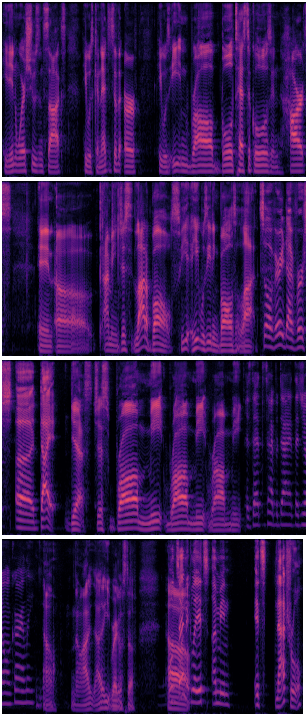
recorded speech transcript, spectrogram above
He didn't wear shoes and socks. He was connected to the earth. He was eating raw bull testicles and hearts, and uh, I mean, just a lot of balls. He he was eating balls a lot. So a very diverse uh, diet. Yes, just raw meat, raw meat, raw meat. Is that the type of diet that you're on currently? No, no, I, I eat regular stuff. Well, Uh, technically, it's. I mean, it's natural.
